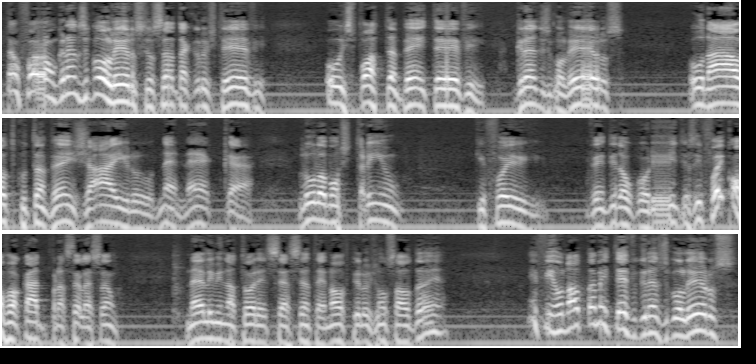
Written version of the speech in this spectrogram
Então foram grandes goleiros que o Santa Cruz teve. O esporte também teve grandes goleiros. O Náutico também, Jairo, Neneca, Lula Monstrinho, que foi vendido ao Corinthians e foi convocado para a seleção na eliminatória de 69 pelo João Saldanha. Enfim, o Náutico também teve grandes goleiros.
